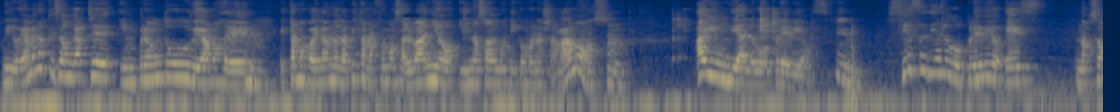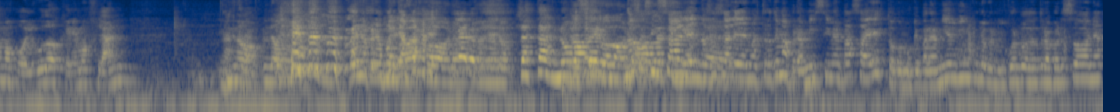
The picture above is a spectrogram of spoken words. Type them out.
Digo, y a menos que sea un garche impronto, digamos, de Mm. estamos bailando en la pista, nos fuimos al baño y no sabemos ni cómo nos llamamos, Ah, hay un diálogo previo. sí. Si ese diálogo previo es no somos boludos, queremos flan, no, claro. no. Bueno, pero porque bajó, no, Claro, no, no, no. ya está, no, No, va a haber. no no sé si sale, no se sale de nuestro tema, pero a mí sí me pasa esto, como que para mí el vínculo con el cuerpo de otra persona,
